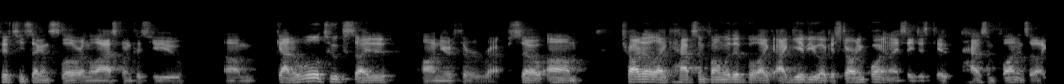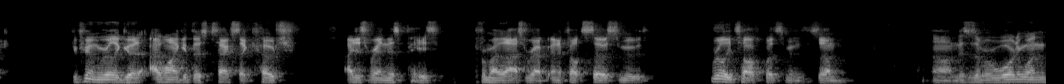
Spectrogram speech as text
15 seconds slower in the last one because you um, got a little too excited on your third rep. So um, try to like have some fun with it. But like I give you like a starting point, and I say just get, have some fun. And so like if you're feeling really good, I want to get those texts like, Coach, I just ran this pace for my last rep, and it felt so smooth, really tough but smooth. So um, this is a rewarding one.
